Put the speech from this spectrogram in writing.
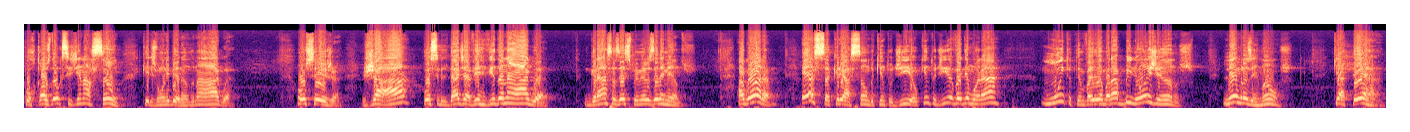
Por causa da oxigenação que eles vão liberando na água. Ou seja, já há possibilidade de haver vida na água, graças a esses primeiros elementos. Agora, essa criação do quinto dia, o quinto dia vai demorar muito tempo, vai demorar bilhões de anos. Lembra os irmãos que a Terra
